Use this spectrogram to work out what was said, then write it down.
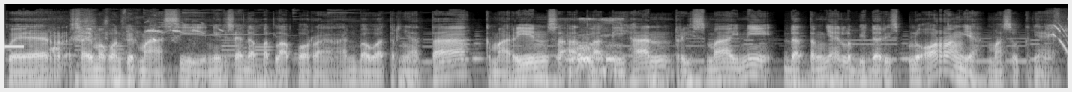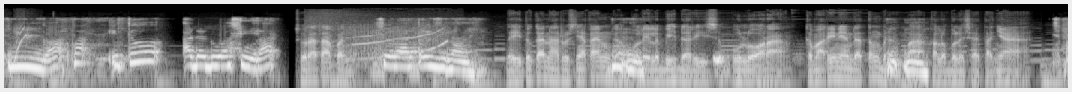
Square, saya mau konfirmasi. Ini saya dapat laporan bahwa ternyata kemarin saat latihan Risma ini datangnya lebih dari 10 orang ya masuknya. ya. Enggak Pak, itu ada dua surat, Surat apa nih? surat perizinan. Nah itu kan harusnya kan nggak Mm-mm. boleh lebih dari 10 orang. Kemarin yang datang berapa kalau boleh saya tanya? 10,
